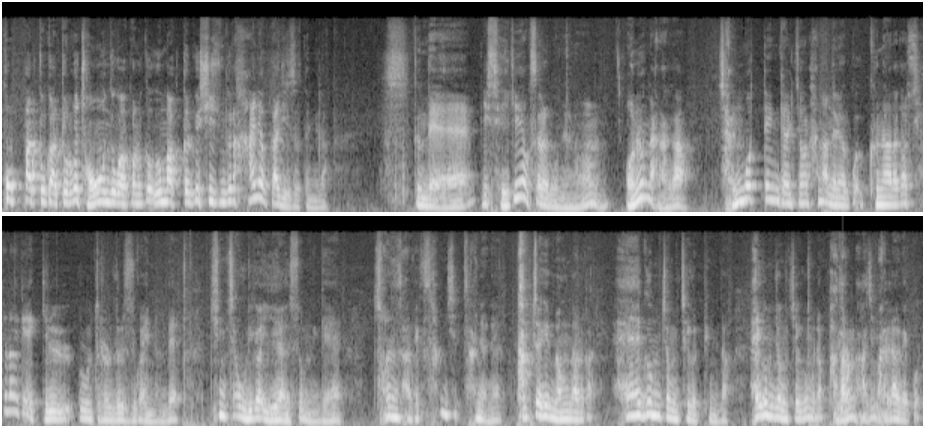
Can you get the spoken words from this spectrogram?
꽃밭도 갖고 그러고 정원도 갖고 그러고 음악들 그 시중들 한여까지 있었답니다. 근데 이 세계 역사를 보면은 어느 나라가 잘못된 결정을 하나 내려갖고 그 나라가 쇠락의 길로 들어들 수가 있는데 진짜 우리가 이해할 수 없는 게 1434년에 갑자기 명나라가 해금 정책을 핍니다. 해금 정책은 뭐냐 바다로 나가지 말라 그랬고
